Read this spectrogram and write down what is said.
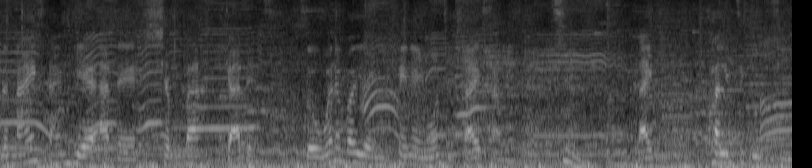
was a nice time here at the Shimba Gardens. So whenever you're in Kenya and you want to try some tea, like quality good tea,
